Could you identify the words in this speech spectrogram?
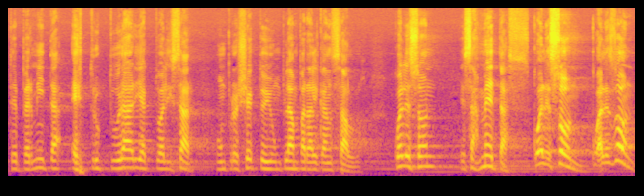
te permita estructurar y actualizar un proyecto y un plan para alcanzarlo. ¿Cuáles son esas metas? ¿Cuáles son? ¿Cuáles son?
